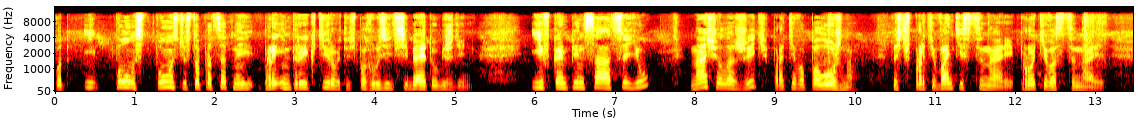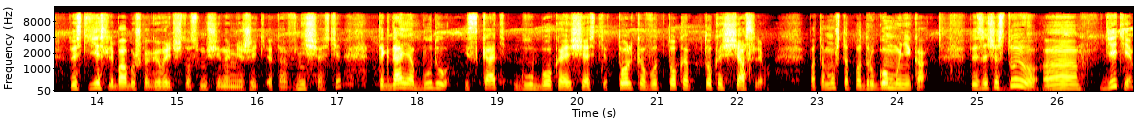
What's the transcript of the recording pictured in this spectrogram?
вот и полностью стопроцентно проинтерактировать, то есть погрузить в себя это убеждение. И в компенсацию начала жить противоположно, то есть в, против, в антисценарии, противосценарий. То есть, если бабушка говорит, что с мужчинами жить это в несчастье, тогда я буду искать глубокое счастье. Только вот только, только счастливо. Потому что по-другому никак. То есть, зачастую э, дети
